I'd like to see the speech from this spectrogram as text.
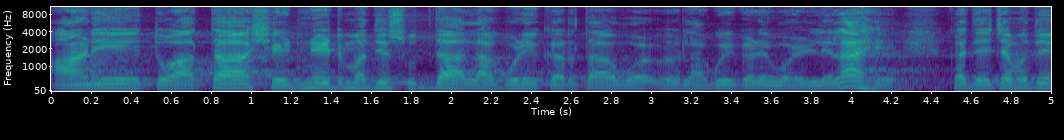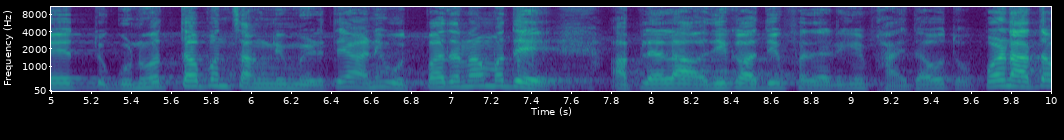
आणि तो आता शेडनेटमध्ये सुद्धा लागवडी करता व लागवडीकडे वळलेला आहे. का ज्याच्यामध्ये गुणवत्ता पण चांगली मिळते आणि उत्पादनामध्ये आपल्याला अधिकाधिक फायदा होतो. पण आता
